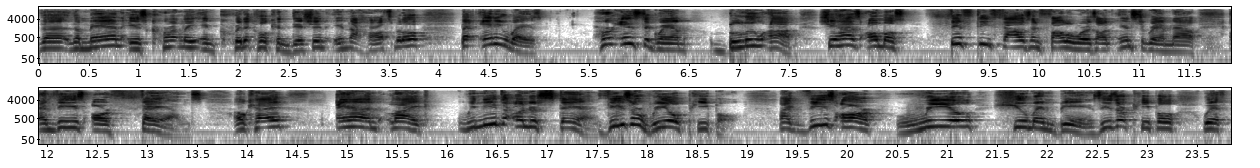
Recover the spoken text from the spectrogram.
The, the man is currently in critical condition in the hospital. But anyways, her Instagram blew up. She has almost 50,000 followers on Instagram now, and these are fans, okay? And like, we need to understand, these are real people. Like, these are real human beings. These are people with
